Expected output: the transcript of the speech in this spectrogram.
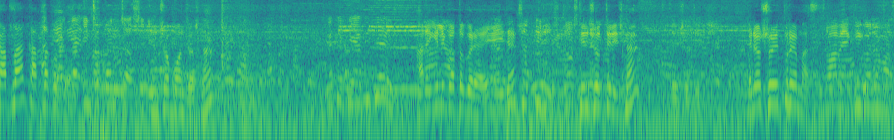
কাতলা কাতলা কত? তিনশো পঞ্চাশ তিনশো পঞ্চাশ না? আর এগুলি কত করে? এইটা তিনশো তিরিশ না? তিনশো তিরিশ এটাও শহীদপুরের মাছ? সব একই ঘরের মাছ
